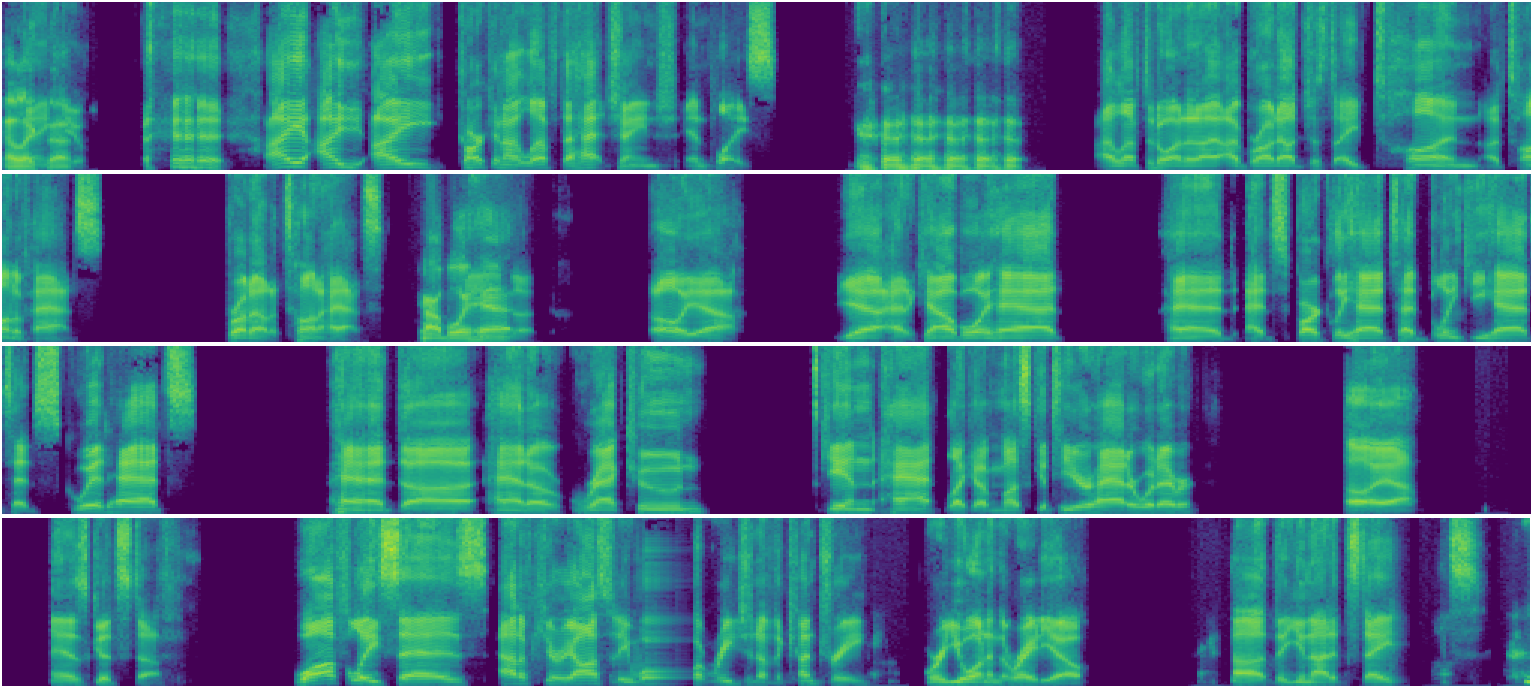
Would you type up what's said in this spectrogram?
I like Thank you. I I I Kark and I left the hat change in place. I left it on and I, I brought out just a ton, a ton of hats. Brought out a ton of hats. Cowboy And, hat. uh, oh yeah. Yeah, had a cowboy hat, had had sparkly hats, had blinky hats, had squid hats, had uh had a raccoon skin hat, like a musketeer hat or whatever. Oh yeah. Was good stuff. Waffly says, out of curiosity, what, what region of the country were you on in the radio? Uh, the United States.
